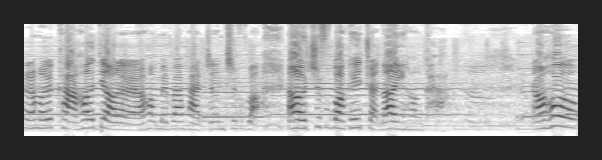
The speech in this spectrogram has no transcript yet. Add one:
然后就卡号掉了，然后没办法真支付宝，然后支付宝可以转到银行卡，然后。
